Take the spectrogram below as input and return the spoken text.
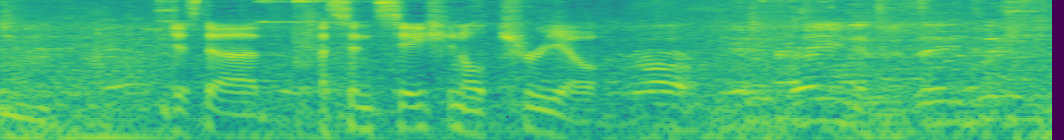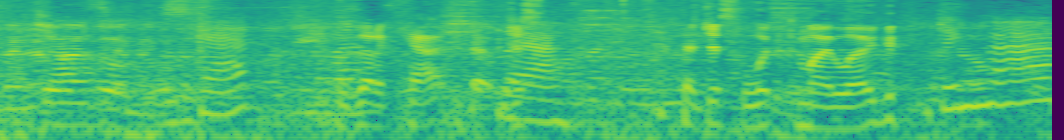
Mm. Just a, a sensational trio. Cat? Is that a cat that Yeah. Just that just licked my leg? Jing ha.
